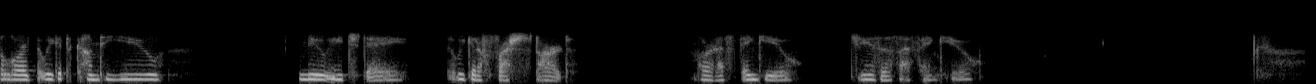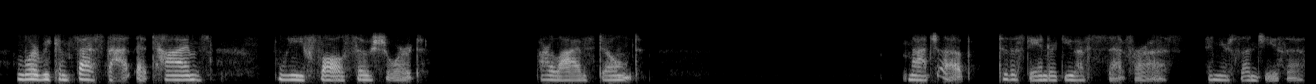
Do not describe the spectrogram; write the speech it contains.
The Lord, that we get to come to you new each day, that we get a fresh start. Lord, I thank you. Jesus, I thank you. Lord, we confess that at times we fall so short our lives don't match up to the standard you have set for us in your Son Jesus.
